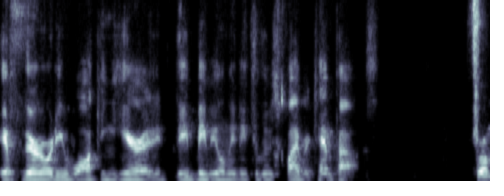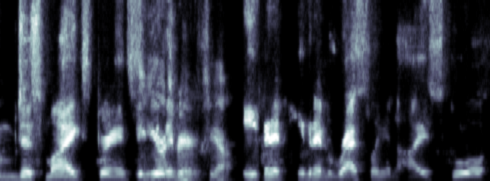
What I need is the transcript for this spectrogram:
if they're already walking here and they maybe only need to lose five or ten pounds? From just my experience, In your even- experience, yeah. even in even in wrestling in high school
